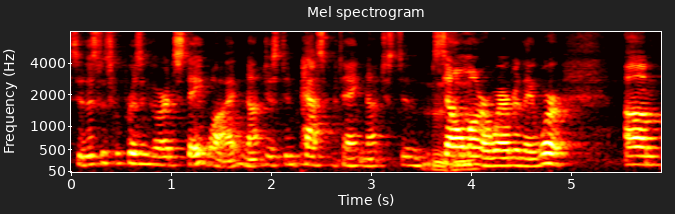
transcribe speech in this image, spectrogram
So this was for prison guards statewide, not just in Pasco Pasquotank, not just in Selma or wherever they were. Um,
